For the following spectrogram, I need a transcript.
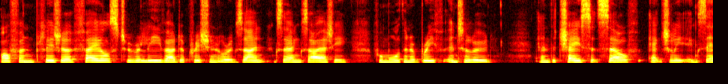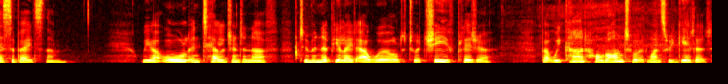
Often pleasure fails to relieve our depression or anxiety for more than a brief interlude, and the chase itself actually exacerbates them. We are all intelligent enough to manipulate our world to achieve pleasure, but we can't hold on to it once we get it,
